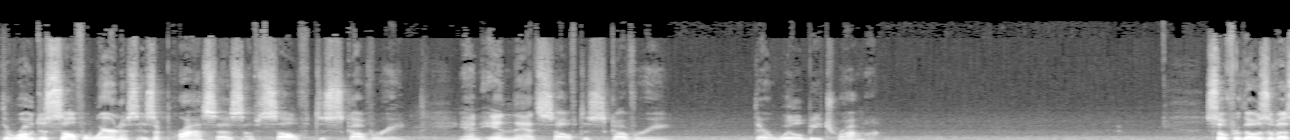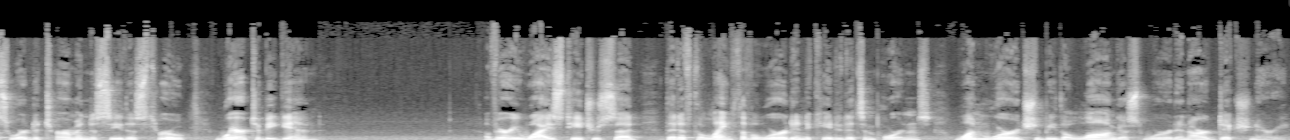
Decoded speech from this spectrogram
The road to self awareness is a process of self discovery. And in that self discovery, there will be trauma. So, for those of us who are determined to see this through, where to begin? A very wise teacher said that if the length of a word indicated its importance, one word should be the longest word in our dictionary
